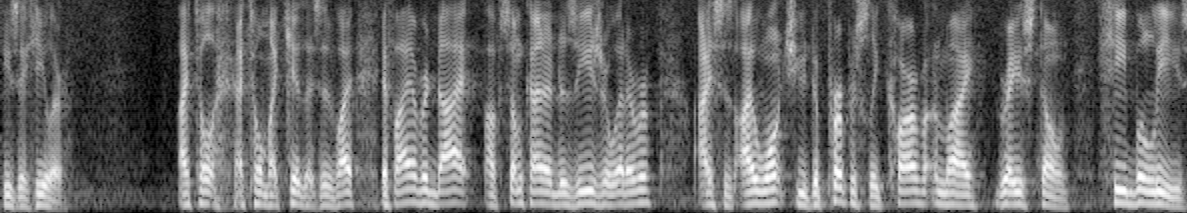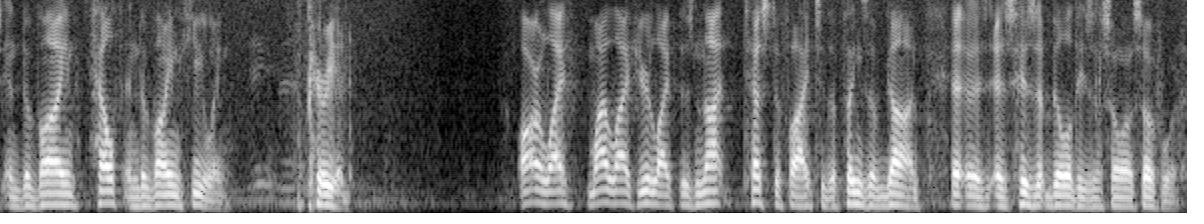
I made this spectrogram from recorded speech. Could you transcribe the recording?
He's a healer. I told, I told my kids, I said, if I, if I ever die of some kind of disease or whatever, I says, I want you to purposely carve on my gravestone, he believes in divine health and divine healing. Amen. Period. Our life, my life, your life does not testify to the things of God as, as his abilities and so on and so forth.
